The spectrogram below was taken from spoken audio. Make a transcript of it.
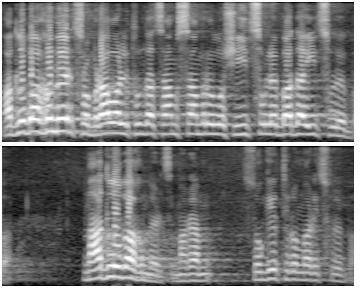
მადლობა ღმერთს, რომ მრავალი თუნდაც ამ სამრელოში იცოლება და იცოლება. მადლობა ღმერთს, მაგრამ ზოგიერთი რომ არ იცოლება.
